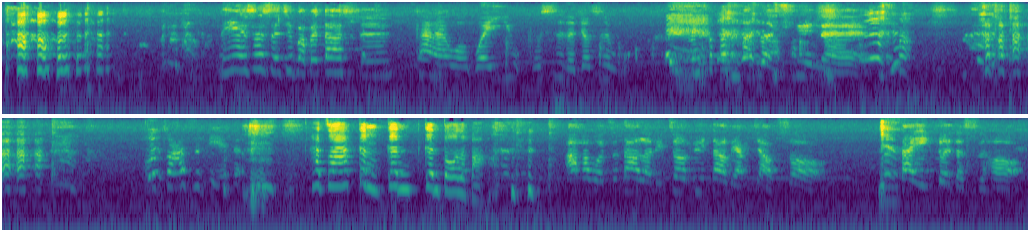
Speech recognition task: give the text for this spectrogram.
宝了。你也是神奇宝贝大师，看来我唯一不是的就是我。很逊呢。我抓是别的。他抓更更更多的宝。啊，我知道了，你就遇到两角兽带营队的时候。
